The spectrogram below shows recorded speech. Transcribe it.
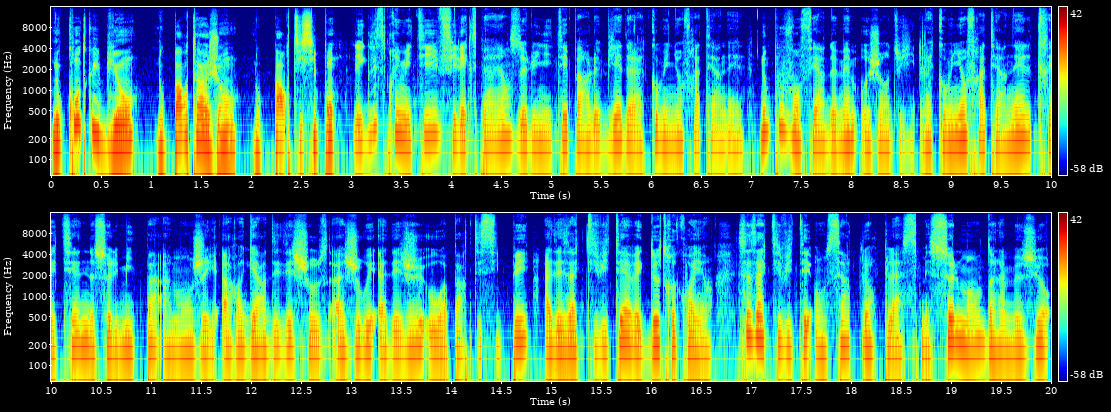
nous contribuons, nous partageons, nous participons. L'Église primitive fit l'expérience de l'unité par le biais de la communion fraternelle. Nous pouvons faire de même aujourd'hui. La communion fraternelle chrétienne ne se limite pas à manger, à regarder des choses, à jouer à des jeux ou à participer à des activités avec d'autres croyants. Ces activités ont certes leur place, mais seulement dans la mesure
